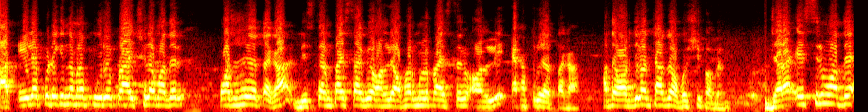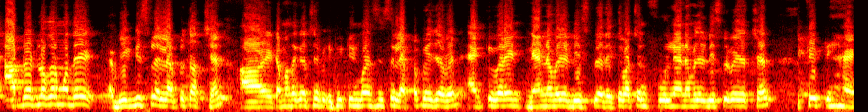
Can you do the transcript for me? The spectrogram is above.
আর এই ল্যাপটপটি কিন্তু আমরা পুরো প্রাইস ছিল আমাদের পঁচাশ হাজার টাকা। ডিসকাউন্ট প্রাইস থাকবে অনলি অফার মূল্য প্রাইস থাকবে অনলি একাত্তর হাজার টাকা। হাতে অরিজিনাল চার্জ অবশ্যই পাবেন। যারা এসির মধ্যে আপডেট লোকের মধ্যে বিগ ডিসপ্লে ল্যাপটপ চাচ্ছেন, আর এটা আমাদের কাছে ফিফটিন পয়েন্ট সিক্স ল্যাপটপ পেয়ে যাবেন, একেবারে ন্যানোমেজের ডিসপ্লে দেখতে পাচ্ছেন ফুল ন্যানোমেজের ডিসপ্লে পেয়ে যাচ্ছেন। হ্যাঁ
